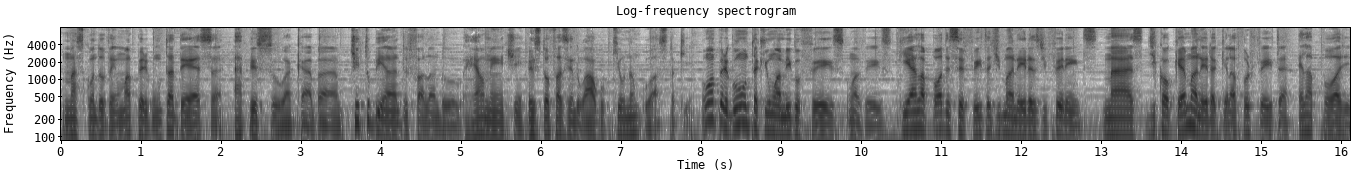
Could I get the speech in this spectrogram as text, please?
mas quando vem uma pergunta dessa, a pessoa acaba titubeando e falando: realmente, eu estou fazendo algo que eu não gosto aqui. Uma pergunta que um amigo fez uma vez, que ela pode ser feita de maneiras diferentes, mas de qualquer maneira que ela for feita, ela pode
